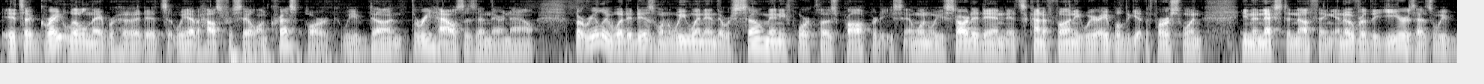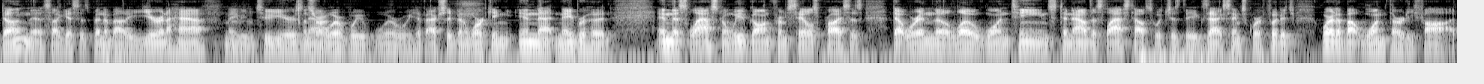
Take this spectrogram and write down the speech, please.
It's a great little neighborhood. It's we have a house for sale on Crest Park. We've done three houses in there now. But really, what it is, when we went in, there were so many foreclosed properties, and when we started in, it's kind of funny. We were able to get the first one, you know, next to nothing. And over the years, as we've done this, I guess it's been about a year and a half, maybe mm-hmm. two years That's now, right. where we where we have actually been working in that neighborhood. And this last one, we've gone from sales prices that were in the low one teens to now this last house, which is the exact same square footage, we're at about 135. Wow.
